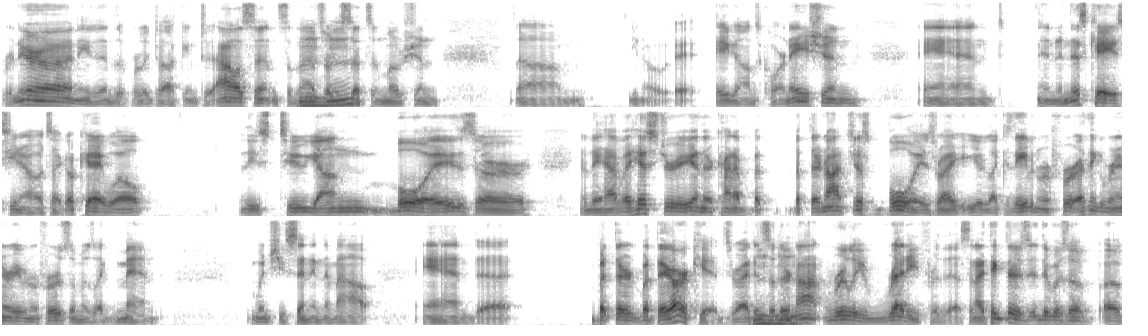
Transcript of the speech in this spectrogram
Rhaenyra, and he ends up really talking to Alicent, and so that sort of sets in motion, um, you know, Aegon's coronation, and and in this case, you know, it's like okay, well, these two young boys are you know, they have a history and they're kind of but but they're not just boys right? You're like because they even refer i think Rhaenyra even refers to them as like men when she's sending them out. And uh but they're but they are kids right? And so they're not really ready for this. And i think there's there was a a,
